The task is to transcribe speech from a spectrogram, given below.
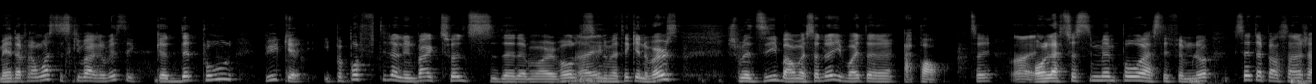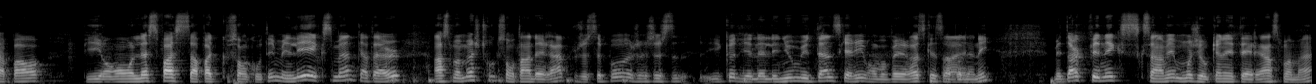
Mais d'après moi, c'est ce qui va arriver, c'est que Deadpool, vu qu'il peut pas fitter dans l'univers actuel du- de, de Marvel, du. Cinematic Universe, je me dis, bon, ben, celui-là, il va être un à part. Ouais. On l'associe même pas à ces films-là. C'est un personnage à part. Puis on laisse faire si ça fait de son côté. Mais les X-Men, quant à eux, en ce moment, je trouve qu'ils sont en dérape. Je sais pas. Je, je sais- Écoute, il y a le- les New Mutants qui arrivent. On va verra ce que ça va donner. Mais Dark Phoenix qui s'en vient, moi, j'ai aucun intérêt en ce moment.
